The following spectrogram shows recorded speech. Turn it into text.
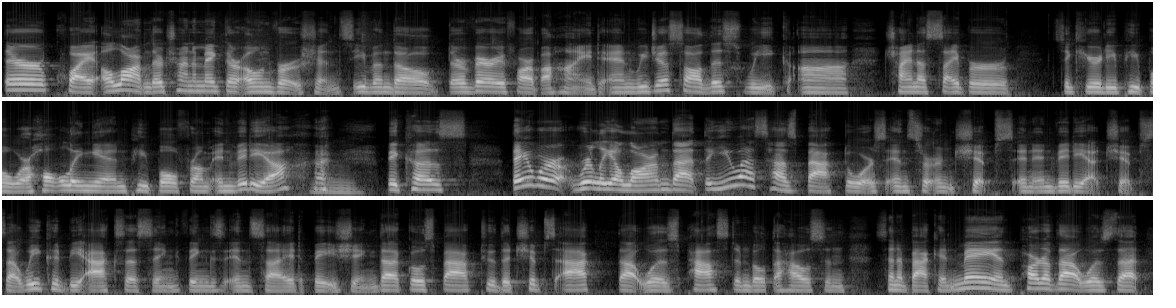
they're quite alarmed. They're trying to make their own versions, even though they're very far behind. And we just saw this week uh, China cyber security people were hauling in people from NVIDIA mm. because they were really alarmed that the US has backdoors in certain chips, in NVIDIA chips, that we could be accessing things inside Beijing. That goes back to the CHIPS Act that was passed in both the House and Senate back in May. And part of that was that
